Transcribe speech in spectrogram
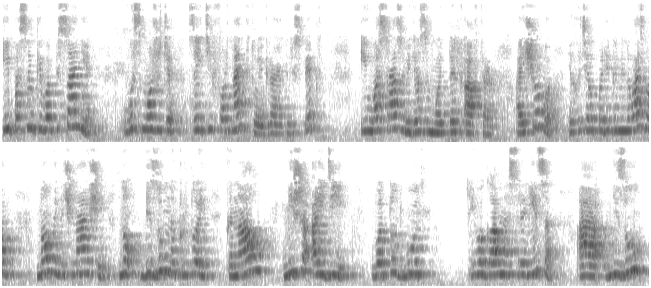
И по ссылке в описании вы сможете зайти в Fortnite, кто играет Респект, и у вас сразу ведется мой тег автора. А еще бы я хотела порекомендовать вам новый начинающий, но безумно крутой канал Миша ID. Вот тут будет его главная страница, а внизу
